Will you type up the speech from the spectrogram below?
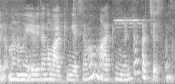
ఇలా మనం ఏ విధంగా మార్కింగ్ వేసామో. మార్కింగ్ వెంట కట్ చేసుకున్నాం.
